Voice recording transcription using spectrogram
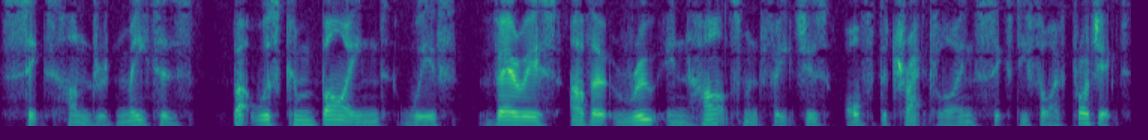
600 metres, but was combined with various other route enhancement features of the Tracline 65 project.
